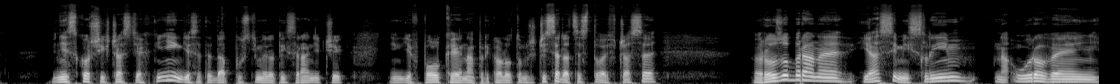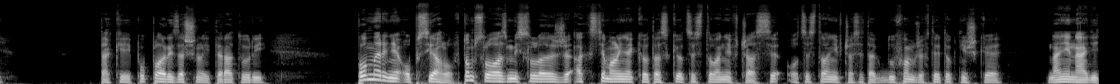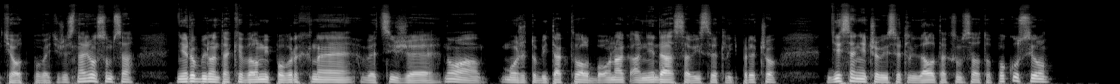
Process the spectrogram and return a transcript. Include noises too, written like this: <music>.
v neskorších častiach knihy, kde sa teda pustíme do tých srandičiek, niekde v polke, napríklad o tom, že či sa dá cestovať v čase. Rozobrané, ja si myslím, na úroveň takej popularizačnej literatúry pomerne obsiahlo. V tom slova zmysle, že ak ste mali nejaké otázky o cestovanie v čase, o cestovaní v čase, tak dúfam, že v tejto knižke na ne nájdete odpoveď. Že snažil som sa nerobiť len také veľmi povrchné veci, že no a môže to byť takto alebo onak, ale nedá sa vysvetliť prečo. Kde sa niečo vysvetliť dalo, tak som sa o to pokusil.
